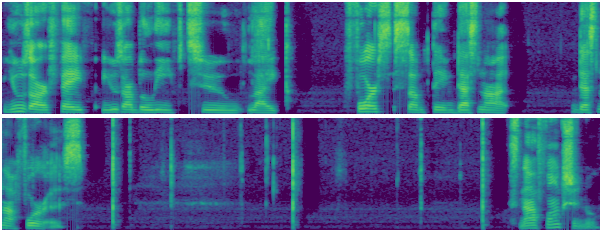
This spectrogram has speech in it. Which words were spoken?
use our faith use our belief to like force something that's not that's not for us. It's not functional.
